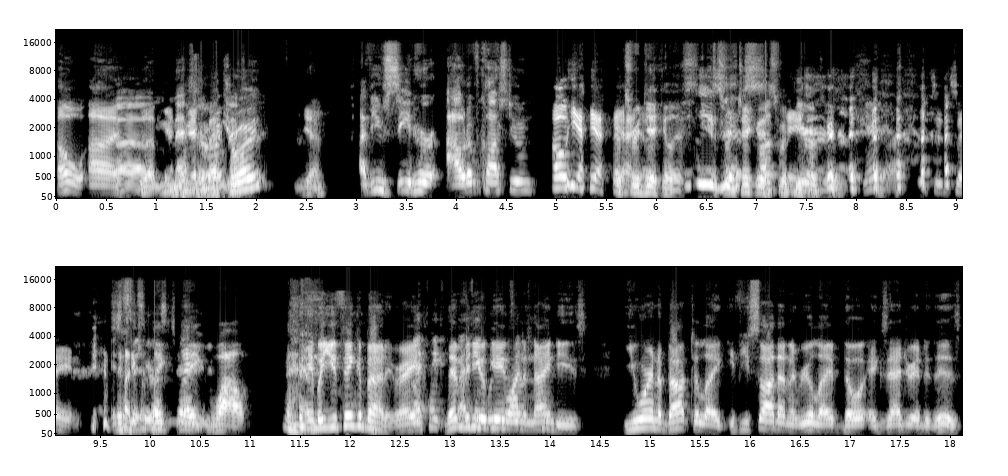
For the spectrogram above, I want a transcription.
Oh, uh, Uh, the Me- Metroid? Metroid? Yeah. Have you seen her out of costume? Oh yeah, yeah, That's yeah, ridiculous. It's ridiculous what people do. Yeah. It's insane. It's, It's like, like, like, like, wow. hey, but you think about it, right? I think- Them I video think when you games in the 90s, you weren't about to, like, if you saw that in real life, though exaggerated it is,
